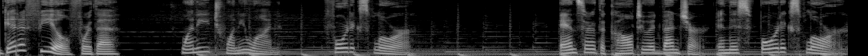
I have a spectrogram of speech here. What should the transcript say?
Get a feel for the 2021 Ford Explorer. Answer the call to adventure in this Ford Explorer,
